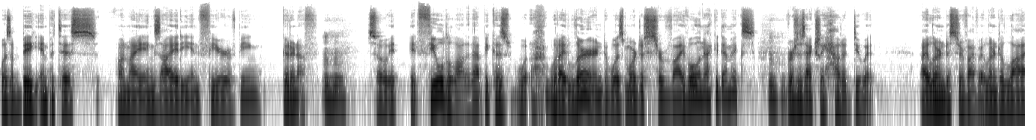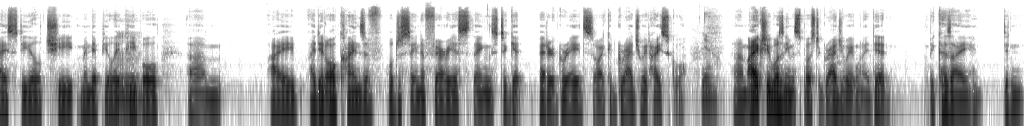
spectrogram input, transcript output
was a big impetus on my anxiety and fear of being good enough. So it it fueled a lot of that because what what I learned was more just survival in academics versus actually how to do it. I learned to survive. I learned to lie, steal, cheat, manipulate people. Um, I I did all kinds of we'll just say nefarious things to get better grades so I could graduate high school. yeah, Um, I actually wasn't even supposed to graduate when I did because I didn't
